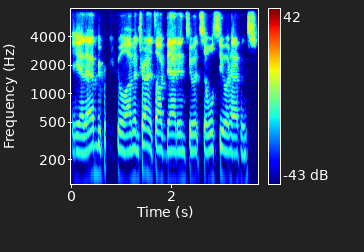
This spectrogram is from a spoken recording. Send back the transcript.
Yeah, that'd be pretty cool. I've been trying to talk Dad into it, so we'll see what happens.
